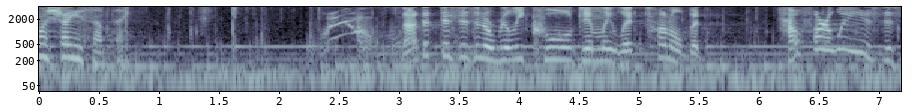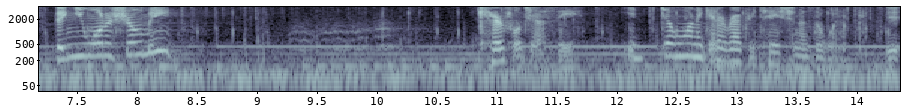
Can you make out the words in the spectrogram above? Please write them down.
want to show you something. Not that this isn't a really cool, dimly lit tunnel, but how far away is this thing you want to show me? Careful, Jesse. You don't want to get a reputation as a wimp. Y-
